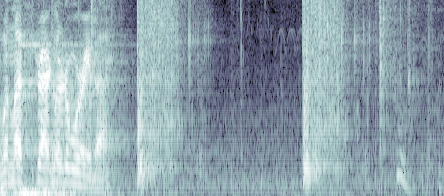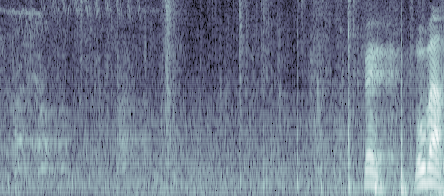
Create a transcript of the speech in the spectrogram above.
One less straggler to worry about. Finished. Move out.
